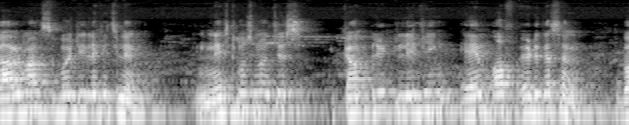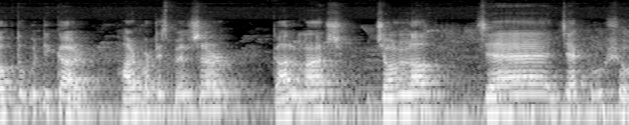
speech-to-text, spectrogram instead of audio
কার্ল মার্কস বইটি লিখেছিলেন। নেক্সট প্রশ্ন হচ্ছে complete living aim of education বক্তব্যটি কার? Herbert Spencer Karl Marx John Locke Jacques Rousseau.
